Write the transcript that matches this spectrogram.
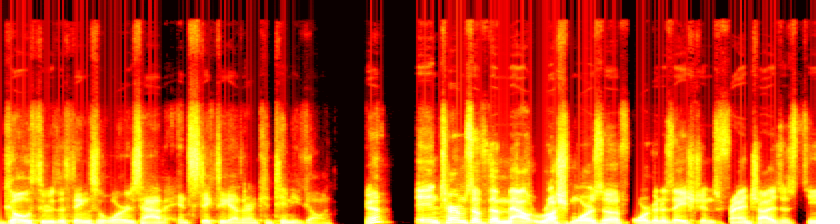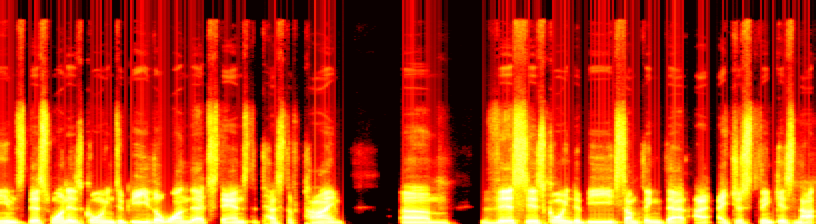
go through the things the Warriors have and stick together and continue going. Yeah. In terms of the Mount Rushmores of organizations, franchises, teams, this one is going to be the one that stands the test of time. Um, this is going to be something that I, I just think is not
